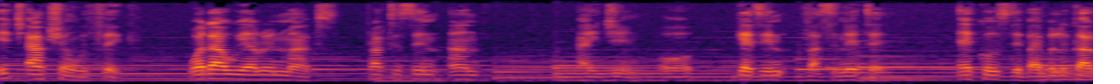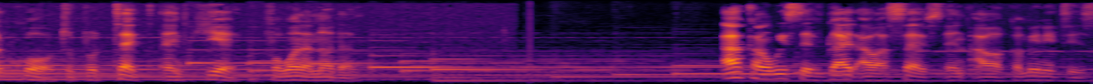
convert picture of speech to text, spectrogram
Each action we take, whether wearing masks, practicing hand hygiene, or getting vaccinated, echoes the biblical call to protect and care for one another. How can we safeguard ourselves and our communities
